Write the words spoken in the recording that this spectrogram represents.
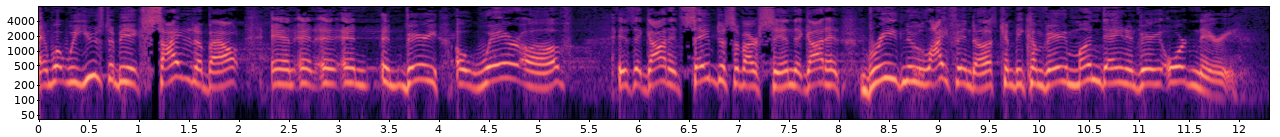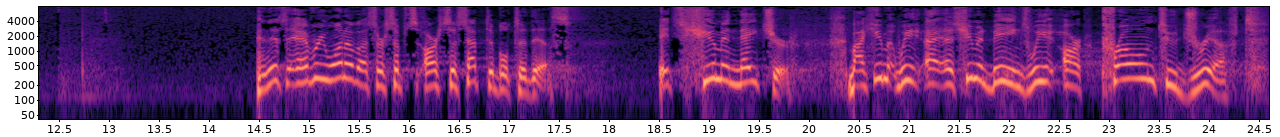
And what we used to be excited about and, and, and, and very aware of is that God had saved us of our sin, that God had breathed new life into us, can become very mundane and very ordinary. And this, every one of us are, are susceptible to this. It's human nature. By human, we, as human beings, we are prone to drift.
